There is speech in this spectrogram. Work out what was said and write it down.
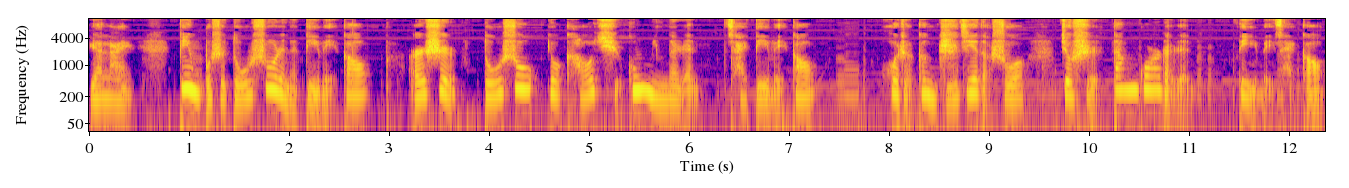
原来，并不是读书人的地位高，而是读书又考取功名的人才地位高，或者更直接的说，就是当官的人地位才高。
